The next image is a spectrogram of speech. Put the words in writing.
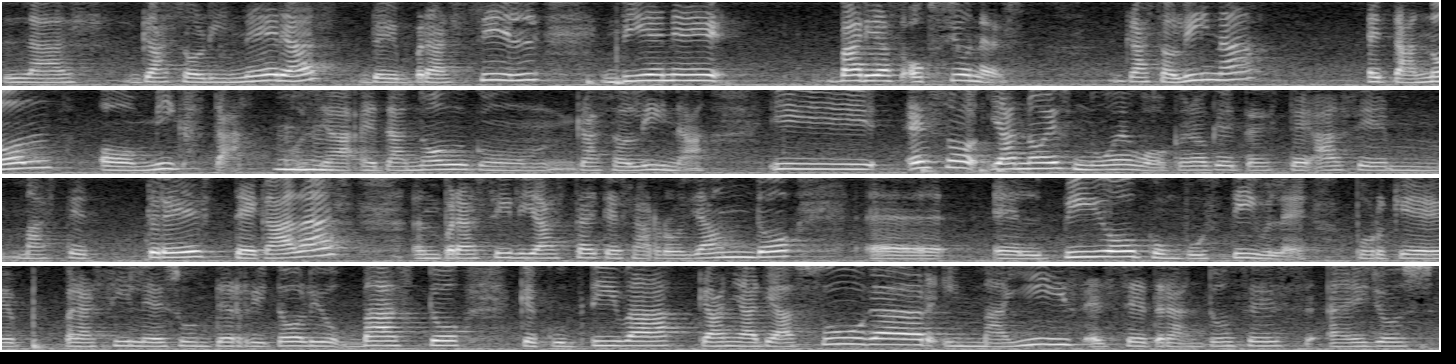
las gasolineras de Brasil, tiene varias opciones. Gasolina, etanol o mixta, o sea, etanol con gasolina. Y eso ya no es nuevo, creo que desde hace más de tres décadas en Brasil ya está desarrollando eh, el biocombustible, porque Brasil es un territorio vasto que cultiva caña de azúcar y maíz, etc. Entonces ellos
